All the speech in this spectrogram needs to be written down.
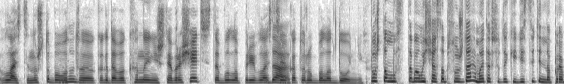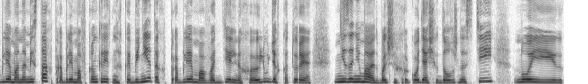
власти. Но чтобы ну, вот, э, когда вы к нынешней обращаетесь, это было при власти, да. которая была до них. То, что мы с тобой мы сейчас обсуждаем, это все-таки действительно проблема на местах, проблема в конкретных кабинетах, проблема в отдельных э, людях, которые не занимают больших руководящих должностей, но и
